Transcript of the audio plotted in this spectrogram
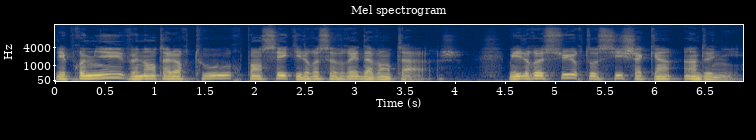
Les premiers, venant à leur tour, pensaient qu'ils recevraient davantage. Mais ils reçurent aussi chacun un denier.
